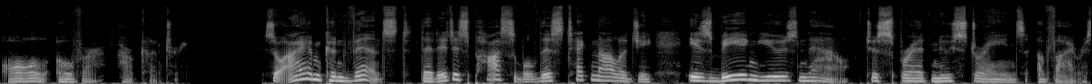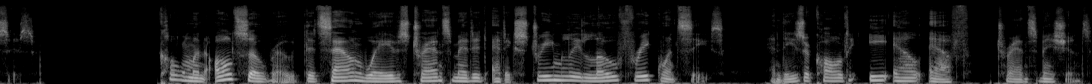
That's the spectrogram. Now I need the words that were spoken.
all over our country. So I am convinced that it is possible this technology is being used now to spread new strains of viruses. Coleman also wrote that sound waves transmitted at extremely low frequencies, and these are called ELF transmissions,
